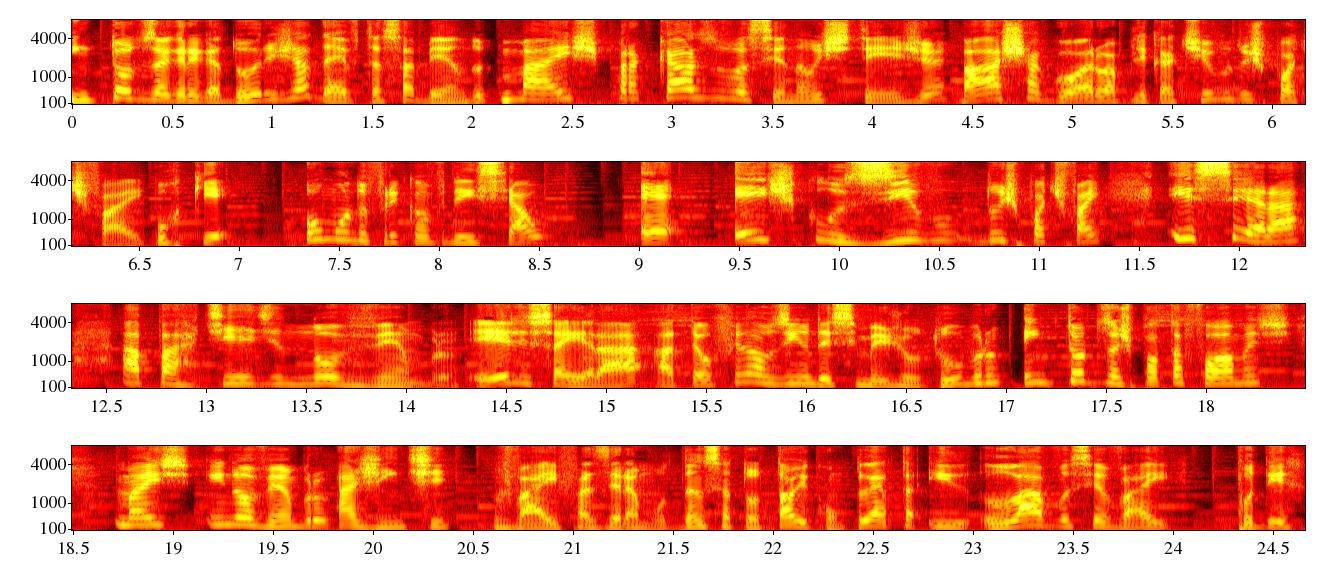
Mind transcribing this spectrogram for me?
em todos os agregadores já deve estar sabendo, mas para caso você não esteja, baixa agora o aplicativo do Spotify, porque o Mundo Freak Confidencial é exclusivo do Spotify e será a partir de novembro. Ele sairá até o finalzinho desse mês de outubro em todas as plataformas, mas em novembro a gente vai fazer a mudança total e completa e lá você vai poder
